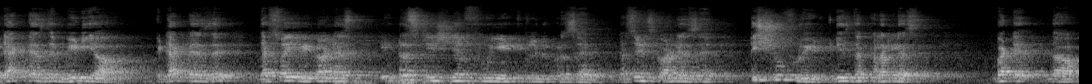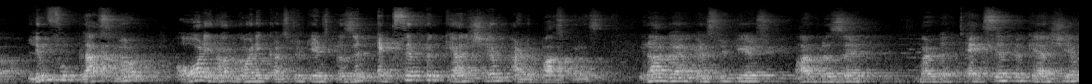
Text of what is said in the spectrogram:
it act as the media. It act as a that's why we call it as interstitial fluid it will be present. That's why it is called as a tissue fluid. It is the colorless but uh, the lymphoplasma all inorganic constituents present except calcium and phosphorus. Inorganic constituents are present but except calcium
